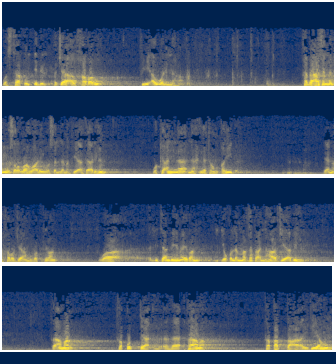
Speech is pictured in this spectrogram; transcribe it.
واستاقوا الإبل فجاء الخبر في أول النهار. فبعث النبي صلى الله عليه وسلم في آثارهم وكأن ناحيتهم قريبة لأن الخبر جاء مبكرا واللتان بهم أيضا يقول لما ارتفع النهار جيء بهم. فأمر فقطع فأمر فقطع أيديهم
